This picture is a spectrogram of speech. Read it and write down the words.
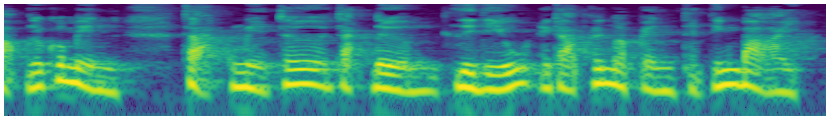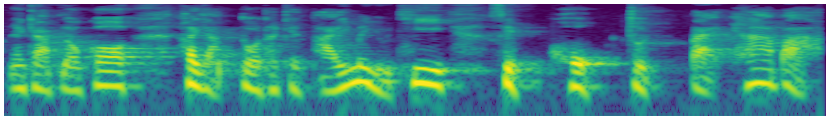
ปรับแล้วก็เมนจากเมเจอร์จากเดิม reduce นะครับขึ้นมาเป็น trading buy นะครับแล้วก็ขยับตัว target price มาอยู่ที่ 16.85 บาท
